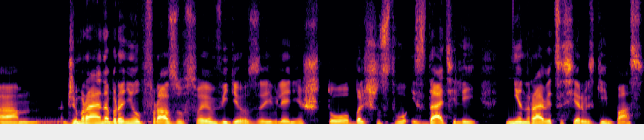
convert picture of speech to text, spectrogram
Джим Райан обронил фразу в своем видеозаявлении, что большинству издателей не нравится сервис Game Pass.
